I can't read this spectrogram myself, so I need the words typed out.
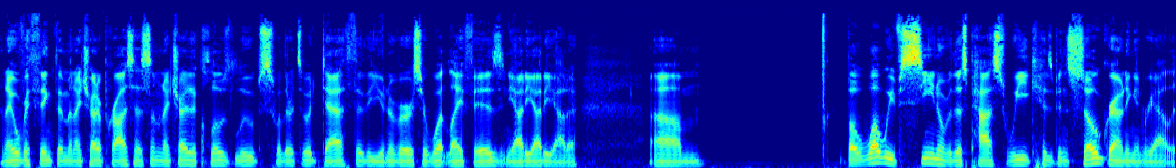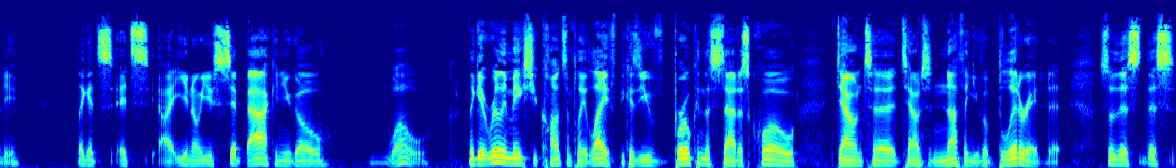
and I overthink them, and I try to process them, and I try to close loops, whether it's about death or the universe or what life is, and yada yada yada. Um, but what we've seen over this past week has been so grounding in reality. Like it's it's you know you sit back and you go whoa. Like it really makes you contemplate life because you've broken the status quo down to down to nothing. You've obliterated it. So this this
